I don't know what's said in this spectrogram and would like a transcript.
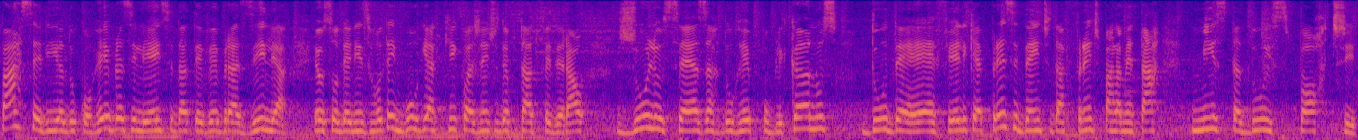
parceria do Correio Brasiliense e da TV Brasília. Eu sou Denise Rotenburg e aqui com a gente o deputado federal Júlio César, do Republicanos do DF. Ele que é presidente da Frente Parlamentar Mista do Esporte.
